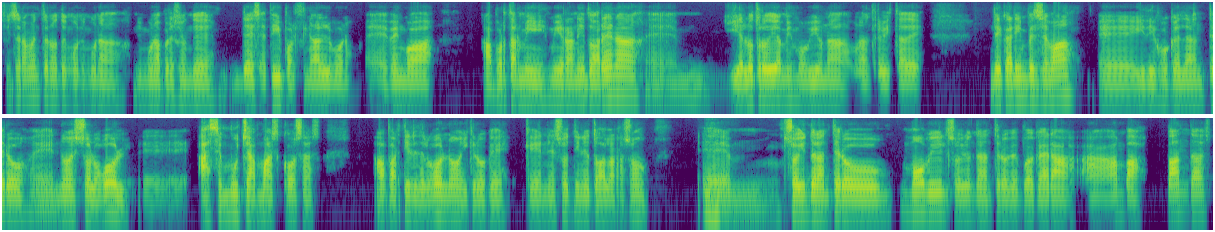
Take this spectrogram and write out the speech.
sinceramente no tengo ninguna, ninguna presión de, ese tipo. Al final, bueno, eh, vengo a, aportar mi, mi, granito de arena eh, y el otro día mismo vi una, entrevista de, de Karim Benzema eh, y dijo que el delantero no es solo gol, hace muchas más cosas a partir del gol, ¿no? Y creo que, en eso tiene toda la razón. soy un delantero móvil, soy un delantero que puede caer a, a ambas bandas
